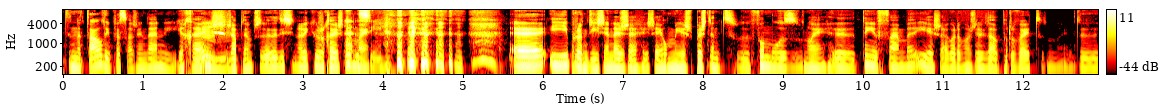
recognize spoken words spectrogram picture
de, Natal e passagem de ano e Reis. Uhum. Já podemos adicionar aqui os Reis ah, também. sim. uh, e pronto, e janeiro já, já, é um mês bastante famoso, não é? Uh, tem a fama e já agora vamos lhe dar o proveito é? de,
